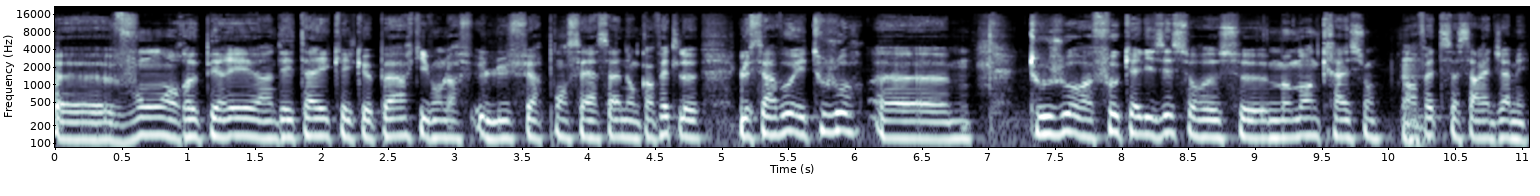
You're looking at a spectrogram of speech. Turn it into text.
euh, vont repérer un détail quelque part, qui vont leur, lui faire penser à ça. Donc en fait, le, le cerveau est toujours euh, toujours focalisé sur ce moment de création. En Mhm. fait, ça s'arrête jamais.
